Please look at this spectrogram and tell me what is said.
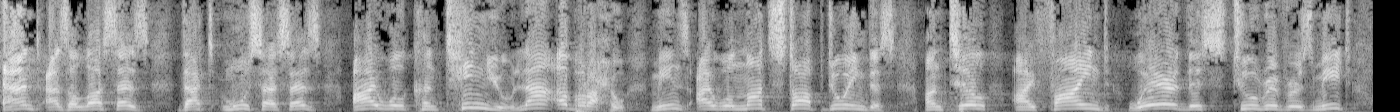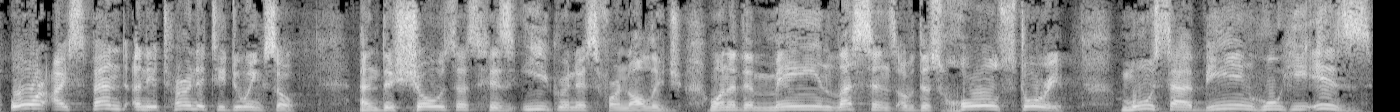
And as Allah says, that Musa says, I will continue, la abrahu, means I will not stop doing this until I find where these two rivers meet, or I spend an eternity doing so. And this shows us his eagerness for knowledge. One of the main lessons of this whole story, Musa being who he is,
